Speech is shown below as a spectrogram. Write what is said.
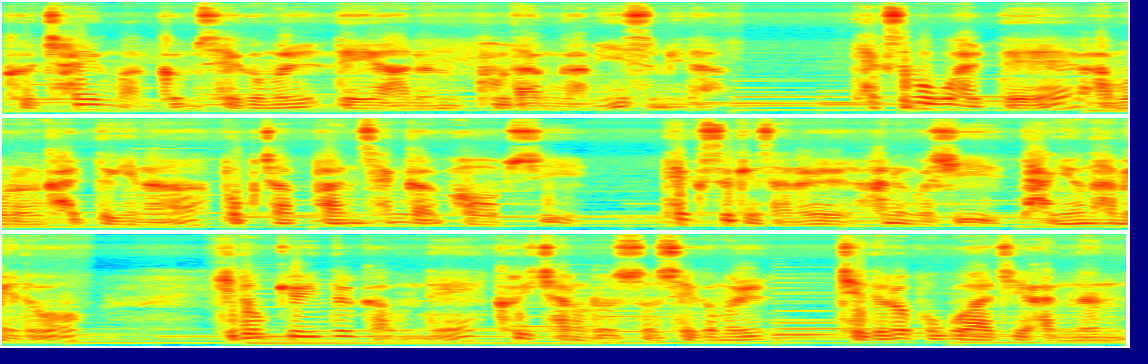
그 차액만큼 세금을 내야 하는 부담감이 있습니다. tax 보고할 때 아무런 갈등이나 복잡한 생각 없이 tax 계산을 하는 것이 당연함에도 기독교인들 가운데 크리스찬으로서 세금을 제대로 보고하지 않는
